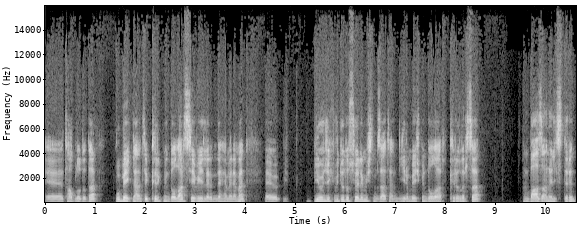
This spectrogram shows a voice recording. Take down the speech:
e, tabloda da bu beklenti 40 bin dolar seviyelerinde hemen hemen. E, bir önceki videoda söylemiştim zaten 25 bin dolar kırılırsa bazı analistlerin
